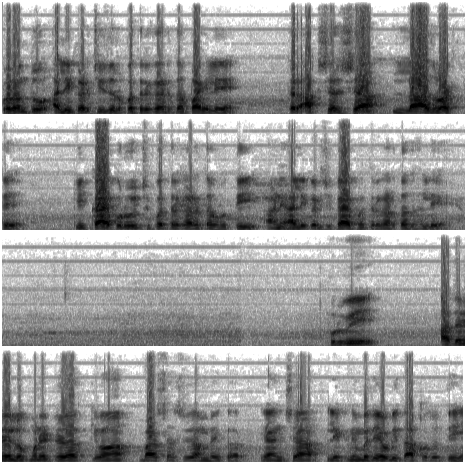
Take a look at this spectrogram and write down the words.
परंतु अलीकडची जर पत्रकारिता पाहिले तर अक्षरशः लाज वाटते की काय पूर्वीची पत्रकारिता होती आणि अलीकडची काय पत्रकारिता झाली आहे. पूर्वी आदरणीय लोकमान्य टिळक किंवा बाळशास्त्री आंबेडकर यांच्या लेखणीमध्ये एवढी ताकद होती.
